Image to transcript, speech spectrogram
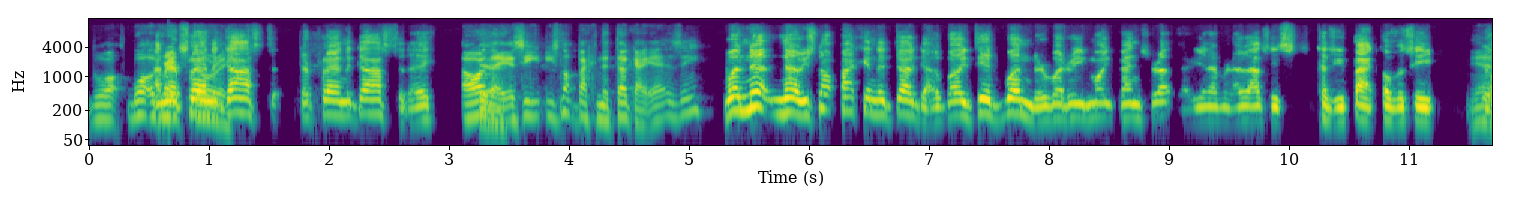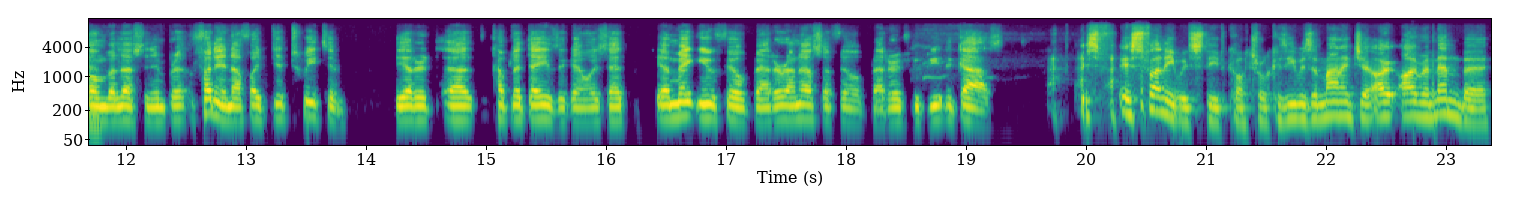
what what a And they're playing story. the gas. They're playing the gas today. Oh, are Yeah. they? Is he? He's not back in the dugout yet, is he? Well, no, no, he's not back in the dugout, but I did wonder whether he might venture up there. You never know, as he's because he's back, obviously Yeah. convalescing in Britain. Funny enough, I did tweet him the other uh, couple of days ago. I said, "Yeah, make you feel better, and us will feel better if you beat the gas." it's it's funny with Steve Cotterill because he was a manager. I, I remember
